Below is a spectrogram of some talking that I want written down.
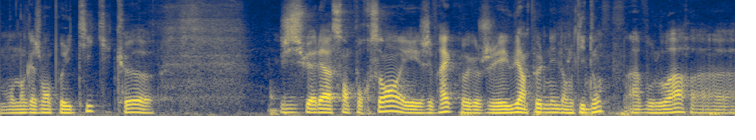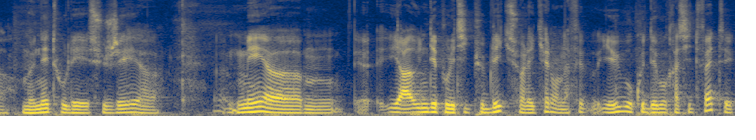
mon engagement politique que euh, j'y suis allé à 100% et j'ai vrai que j'ai eu un peu le nez dans le guidon à vouloir euh, mener tous les sujets euh, Mais euh, il y a une des politiques publiques sur lesquelles on a fait, il y a eu beaucoup de démocratie de fait, et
